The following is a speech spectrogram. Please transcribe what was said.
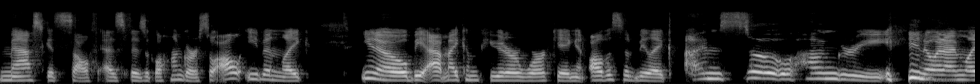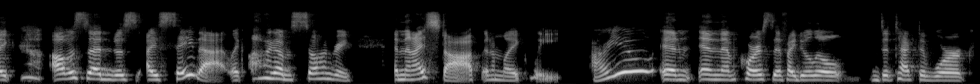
mask itself as physical hunger. So I'll even like, you know, be at my computer working and all of a sudden be like, I'm so hungry, you know, and I'm like, all of a sudden just I say that, like, oh my God, I'm so hungry. And then I stop and I'm like, wait, are you? And and of course, if I do a little detective work,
